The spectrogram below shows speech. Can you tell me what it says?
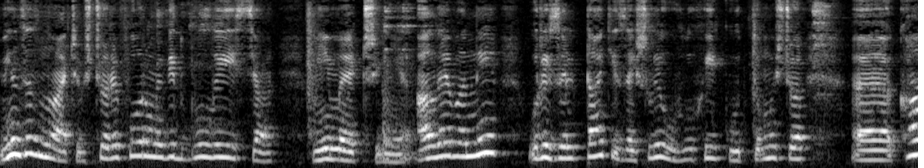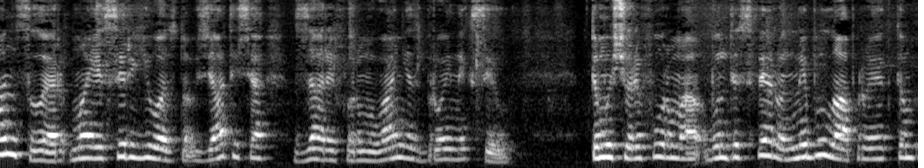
Він зазначив, що реформи відбулися в Німеччині, але вони у результаті зайшли у глухий кут, тому що е, канцлер має серйозно взятися за реформування збройних сил. Тому що реформа Бундесферу не була проєктом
